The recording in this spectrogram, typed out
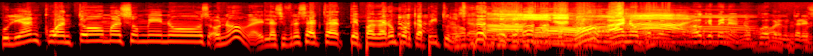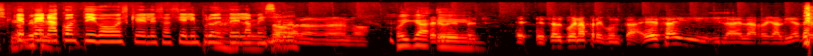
Julián, ¿cuánto más o menos, o no, eh, la cifra exacta, te pagaron por capítulo? No, ¿No? Ah, no, perdón. Oh, qué pena, no puedo preguntar eso. ¿por Qué pena contigo, es que él es así el imprudente de la mesa. No, no, no, no. Oiga, eh, esa, es, eh, esa es buena pregunta. Esa y, y la de las regalías. De...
